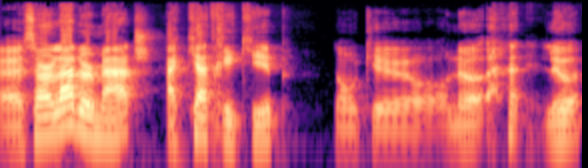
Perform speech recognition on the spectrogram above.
Euh, c'est un ladder match à quatre équipes. Donc, euh, on a là,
